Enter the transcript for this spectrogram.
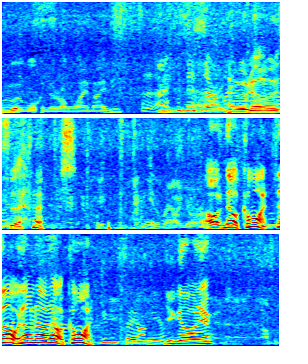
Probably we're walking the wrong way, maybe. Who knows? You can get around. oh no! Come on! No! No! No! No! Come on! You can stay on here. You get on here. I'm going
